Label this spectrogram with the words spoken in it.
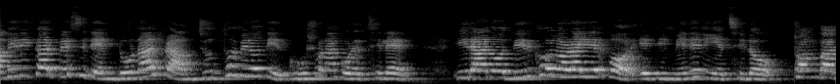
আমেরিকার প্রেসিডেন্ট ডোনাল্ড ট্রাম্প যুদ্ধবিরতির ঘোষণা করেছিলেন। ইরান ও দীর্ঘ লড়াইয়ের পর এটি মেনে নিয়েছিল। সংবাদ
